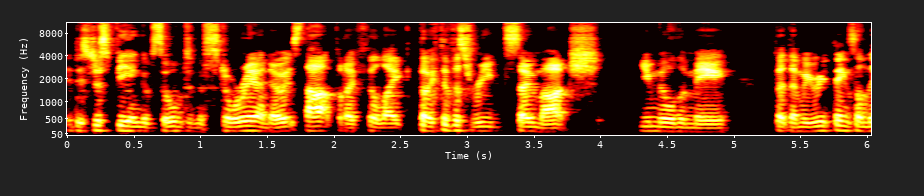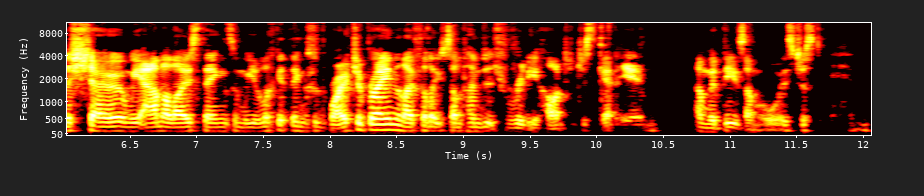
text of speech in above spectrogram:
It is just being absorbed in a story. I know it's that, but I feel like both of us read so much. You more than me, but then we read things on the show and we analyze things and we look at things with writer brain and i feel like sometimes it's really hard to just get in and with these i'm always just in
